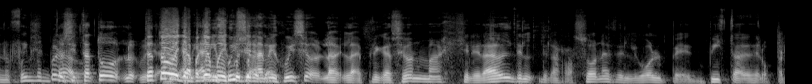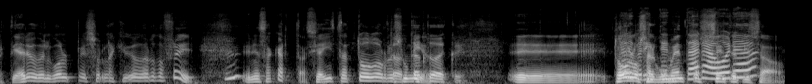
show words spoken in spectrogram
no fue inventado. Bueno, si está todo, está todo ya, a, mi juicio, a mi juicio, la, explicación más general de, las razones del golpe, vista desde los partidarios del golpe, son las que dio Eduardo Frey ¿Mm? en esa carta. Si ahí está todo resumido. Está todo escrito. Eh, todos los argumentos sintetizados.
